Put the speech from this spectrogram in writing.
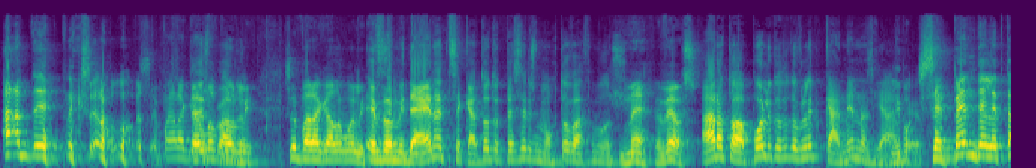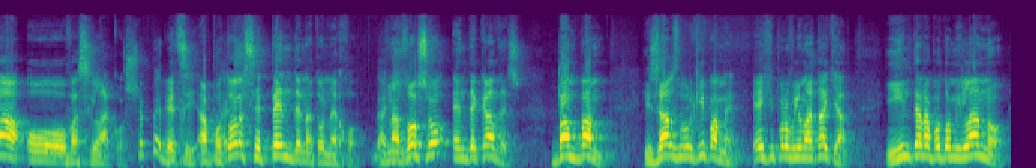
Άντε, δεν ξέρω εγώ. Σε παρακαλώ Τέλος πάντων. πολύ. Σε παρακαλώ πολύ. 71% το 4 με 8 βαθμούς. Ναι, βεβαίως. Άρα το απόλυτο δεν το βλέπει κανένας για αύριο. Λοιπόν, σε πέντε λεπτά ο Βασιλάκος. Σε πέντε. Έτσι, από Εντάξει. τώρα σε πέντε να τον έχω. Εντάξει. Να δώσω εντεκάδες. Μπαμ μπαμ. Η Ζάλσμπουργκ είπαμε, έχει προβληματάκια. Η Ίντερ από το Μιλάνο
